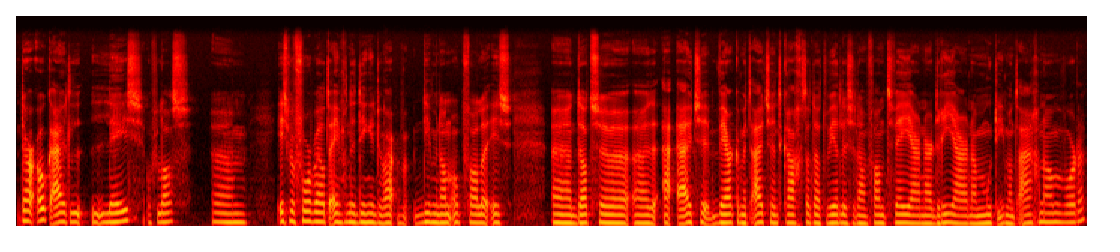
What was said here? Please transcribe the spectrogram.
daar ook uit lees of las... Um, is bijvoorbeeld een van de dingen die me dan opvallen, is uh, dat ze uh, werken met uitzendkrachten. Dat willen ze dan van twee jaar naar drie jaar, dan moet iemand aangenomen worden.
